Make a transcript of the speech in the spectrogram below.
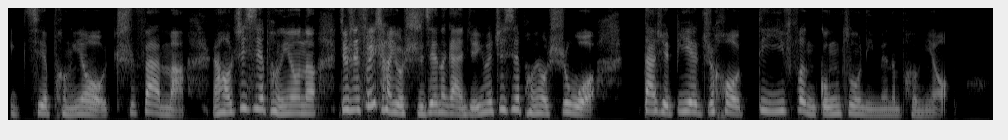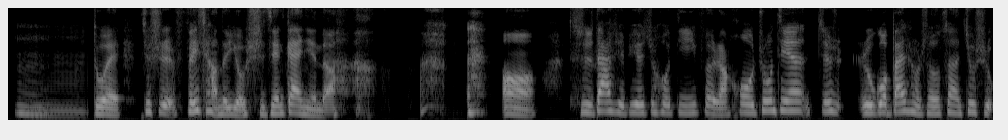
一些朋友吃饭嘛，然后这些朋友呢，就是非常有时间的感觉，因为这些朋友是我大学毕业之后第一份工作里面的朋友，嗯，对，就是非常的有时间概念的，嗯。是大学毕业之后第一份，然后中间就是如果掰手指头算，就是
